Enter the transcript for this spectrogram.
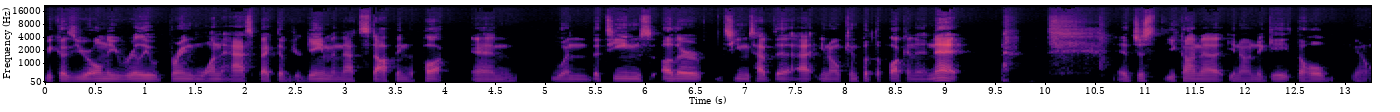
because you only really bring one aspect of your game and that's stopping the puck and when the teams other teams have the uh, you know can put the puck in the net it just you kind of you know negate the whole you know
